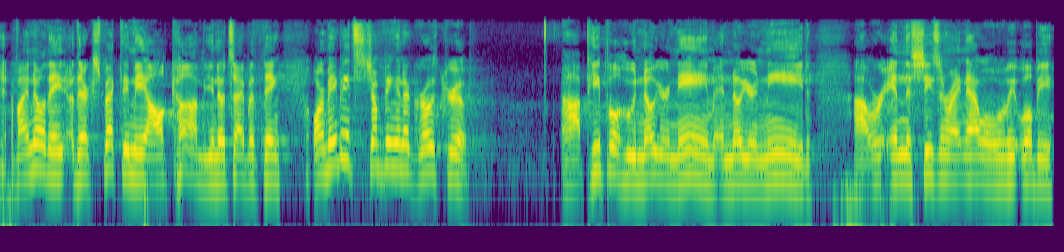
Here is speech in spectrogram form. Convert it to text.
if I know they, they're expecting me, I'll come, you know, type of thing. Or maybe it's jumping in a growth group. Uh, people who know your name and know your need. Uh, we're in this season right now where we'll be, we'll, be,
